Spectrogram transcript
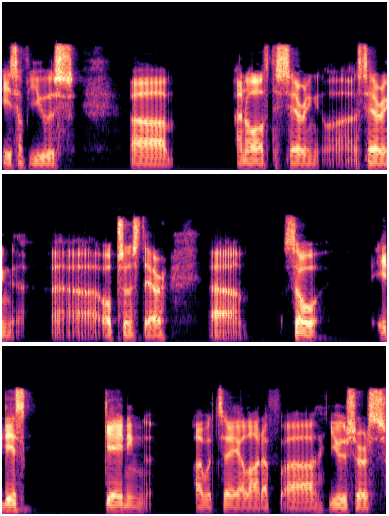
ease of use uh, and all of the sharing uh, sharing uh, options there. so it is gaining, I would say, a lot of users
